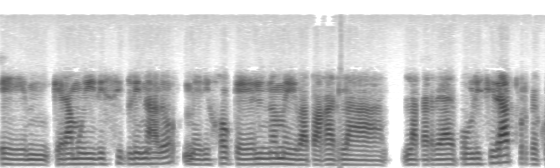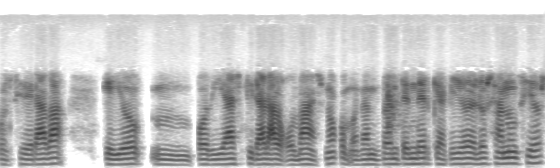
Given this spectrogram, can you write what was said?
em, que era muy disciplinado, me dijo que él no me iba a pagar la, la carrera de publicidad porque consideraba que yo mm, podía aspirar a algo más, ¿no? Como dando a entender que aquello de los anuncios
